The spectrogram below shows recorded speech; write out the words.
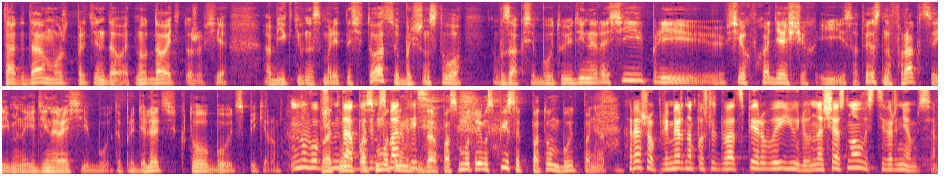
тогда может претендовать. Но давайте тоже все объективно смотреть на ситуацию. Большинство в ЗАГСе будет у «Единой России» при всех входящих, и, соответственно, фракция именно «Единой России» будет определять, кто будет спикером. Ну, в общем, Поэтому да, будем посмотрим, смотреть. Да, посмотрим список, потом будет понятно. Хорошо, примерно после 21 июля. У нас сейчас новости, вернемся.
